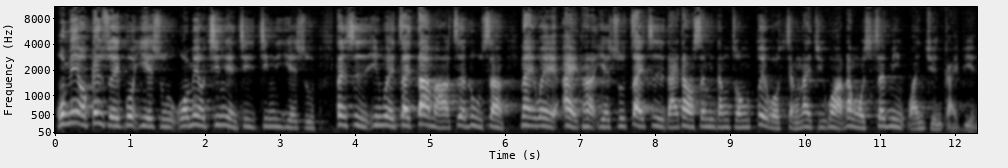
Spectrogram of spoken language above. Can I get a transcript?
我没有跟随过耶稣，我没有亲眼去经历耶稣。但是因为在大马这路上，那一位爱他耶稣再次来到生命当中，对我讲那句话，让我生命完全改变。”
